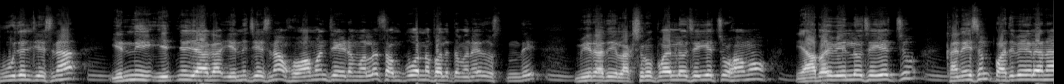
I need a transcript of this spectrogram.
పూజలు చేసినా ఎన్ని యజ్ఞ యాగ ఎన్ని చేసినా హోమం చేయడం వల్ల సంపూర్ణ ఫలితం అనేది వస్తుంది. మీరు అది లక్ష రూపాయల్లో చేయొచ్చు హోమం యాభై వేల్లో చేయొచ్చు. కనీసం పదివేలైనా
